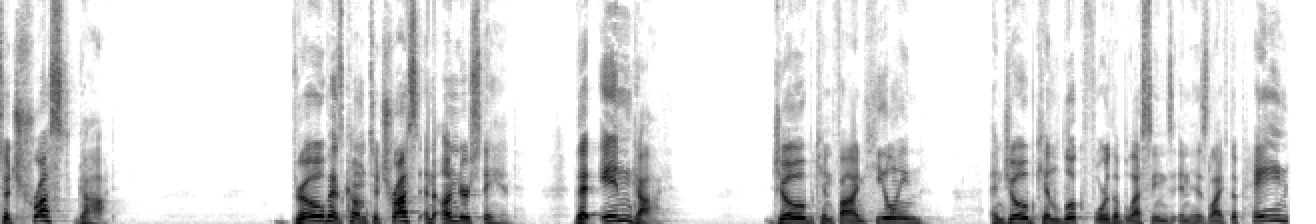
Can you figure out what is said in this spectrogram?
to trust God Job has come to trust and understand that in God, Job can find healing and Job can look for the blessings in his life. The pain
